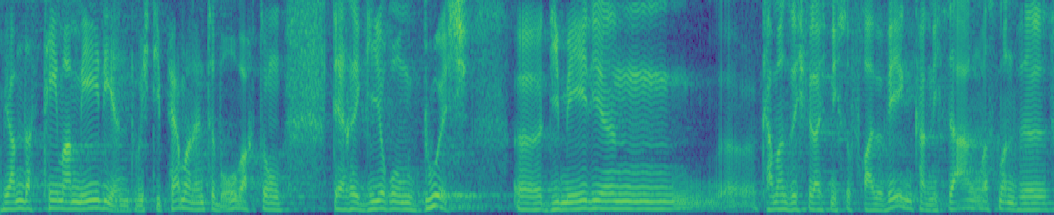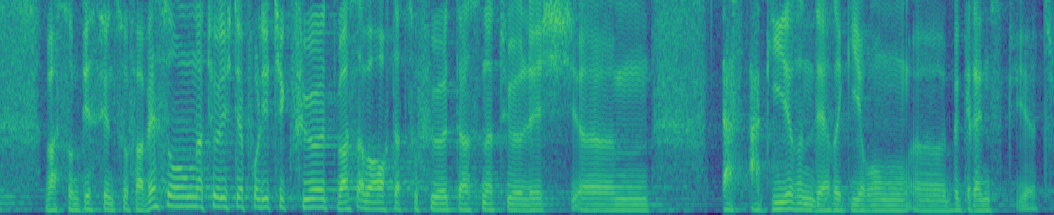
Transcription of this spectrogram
Wir haben das Thema Medien durch die permanente Beobachtung der Regierung durch äh, die Medien äh, kann man sich vielleicht nicht so frei bewegen, kann nicht sagen, was man will, was so ein bisschen zur Verwässerung natürlich der Politik führt, was aber auch dazu führt, dass natürlich ähm, das Agieren der Regierung äh, begrenzt wird.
